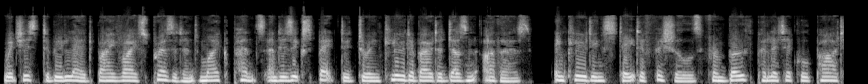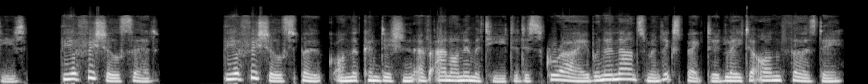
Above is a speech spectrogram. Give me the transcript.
which is to be led by Vice President Mike Pence and is expected to include about a dozen others, including state officials from both political parties, the official said. The official spoke on the condition of anonymity to describe an announcement expected later on Thursday.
